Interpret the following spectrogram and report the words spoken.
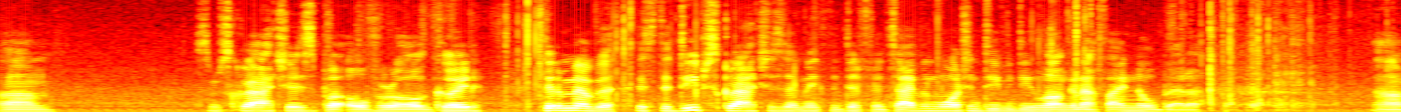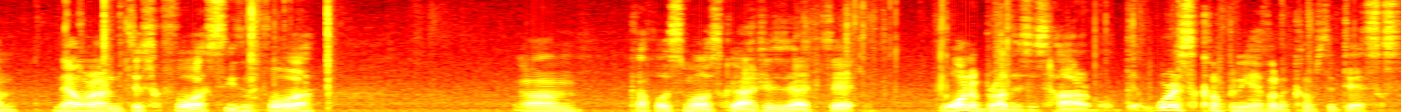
Um, some scratches, but overall good. Gotta remember, it's the deep scratches that make the difference. I've been watching DVD long enough. I know better. Um, now we're on disc four, season four. Um, couple of small scratches, that's it. Warner Brothers is horrible. The worst company ever when it comes to discs.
